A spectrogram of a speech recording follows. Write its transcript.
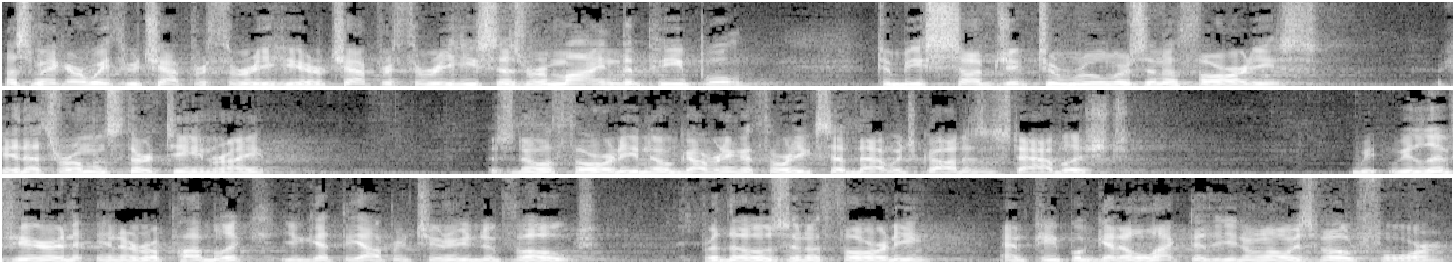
Let's make our way through chapter 3 here. Chapter 3, he says, Remind the people to be subject to rulers and authorities. Okay, that's Romans 13, right? There's no authority, no governing authority except that which God has established. We, we live here in, in a republic. You get the opportunity to vote for those in authority, and people get elected that you don't always vote for,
